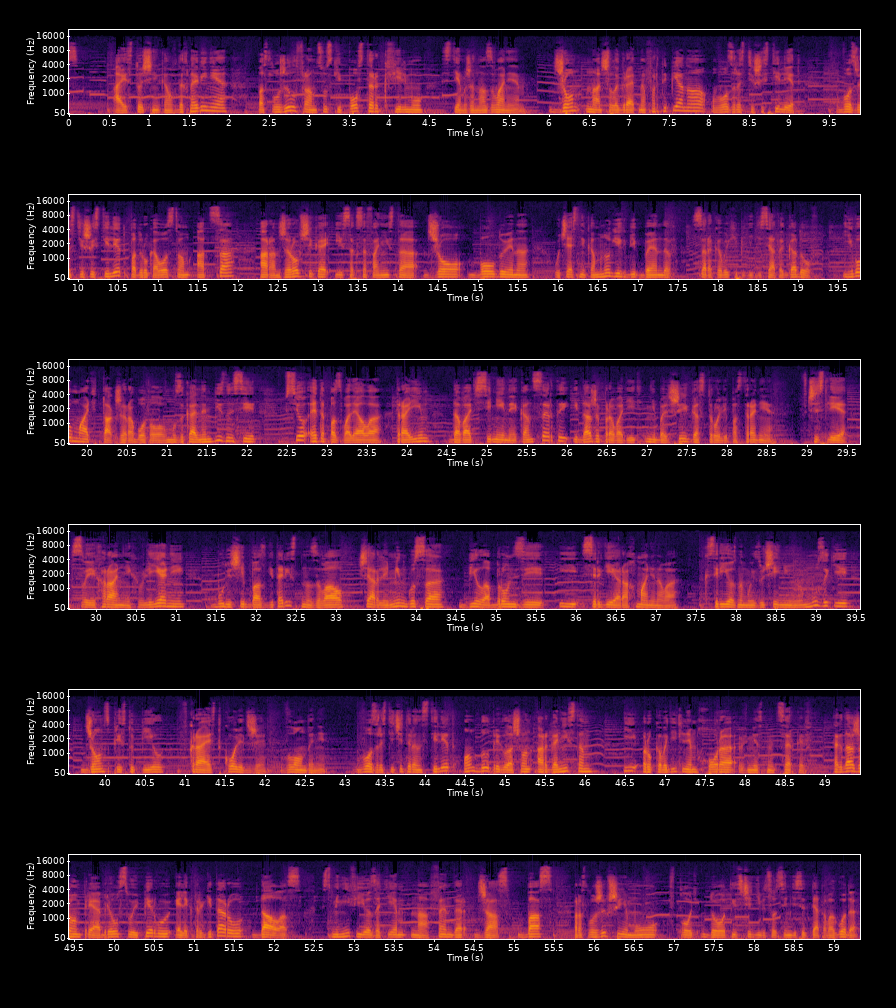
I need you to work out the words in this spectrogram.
А источником вдохновения послужил французский постер к фильму с тем же названием. Джон начал играть на фортепиано в возрасте 6 лет. В возрасте 6 лет под руководством отца, аранжировщика и саксофониста Джо Болдуина – участника многих биг-бендов 40-х и 50-х годов. Его мать также работала в музыкальном бизнесе, все это позволяло троим давать семейные концерты и даже проводить небольшие гастроли по стране. В числе своих ранних влияний будущий бас-гитарист называл Чарли Мингуса, Билла Бронзи и Сергея Рахманинова. К серьезному изучению музыки Джонс приступил в Крайст-колледже в Лондоне – в возрасте 14 лет он был приглашен органистом и руководителем хора в местную церковь. Тогда же он приобрел свою первую электрогитару Dallas, сменив ее затем на Fender Jazz Bass, прослуживший ему вплоть до 1975 года.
